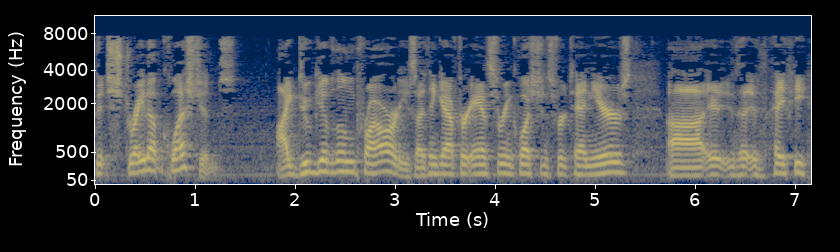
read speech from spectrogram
that straight up questions, I do give them priorities. I think after answering questions for 10 years, uh, it, it maybe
